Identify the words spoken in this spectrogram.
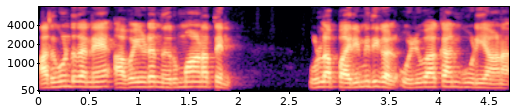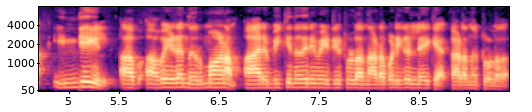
അതുകൊണ്ട് തന്നെ അവയുടെ നിർമ്മാണത്തിൽ ഉള്ള പരിമിതികൾ ഒഴിവാക്കാൻ കൂടിയാണ് ഇന്ത്യയിൽ അവയുടെ നിർമ്മാണം ആരംഭിക്കുന്നതിന് വേണ്ടിയിട്ടുള്ള നടപടികളിലേക്ക് കടന്നിട്ടുള്ളത്.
